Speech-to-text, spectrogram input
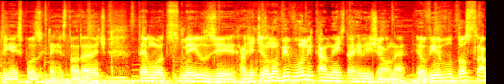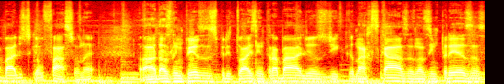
tem a esposa que tem restaurante, temos outros meios de. A gente, eu não vivo unicamente da religião, né? Eu vivo dos trabalhos que eu faço, né? Ah, das limpezas espirituais em trabalhos, de, nas casas, nas empresas,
